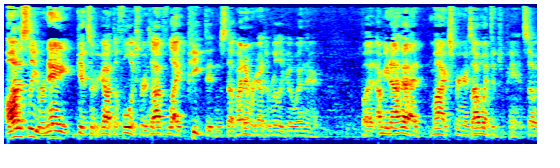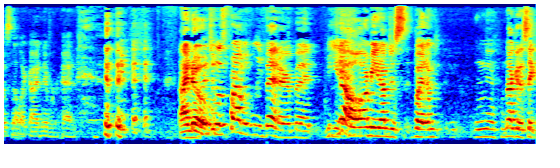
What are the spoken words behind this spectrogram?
honestly Renee gets got the full experience. I've like peaked it and stuff. I never got to really go in there, but I mean, I've had my experience. I went to Japan, so it's not like I never had. I know. Which was probably better, but yeah. No, I mean, I'm just, but I'm, mm, I'm not gonna say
